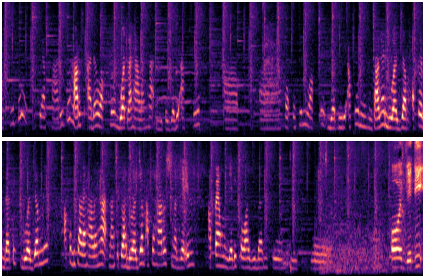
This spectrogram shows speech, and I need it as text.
aku tuh setiap hari tuh harus ada waktu buat leha-leha gitu. Jadi aku uh, uh, fokusin waktu buat diri aku nih. Misalnya dua jam, oke berarti dua jam nih aku bisa leha-leha. Nah setelah dua jam aku harus ngerjain apa yang menjadi kewajibanku gitu. Oh, jadi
